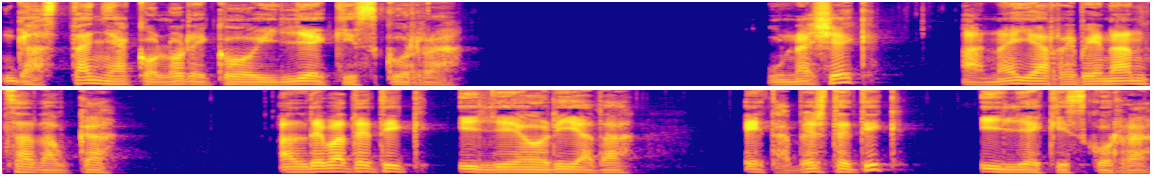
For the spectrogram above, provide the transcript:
gaztaina koloreko hilek izkurra. Unasek, anai arreben antza dauka. Alde batetik hile horia da, eta bestetik hilek izkurra.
